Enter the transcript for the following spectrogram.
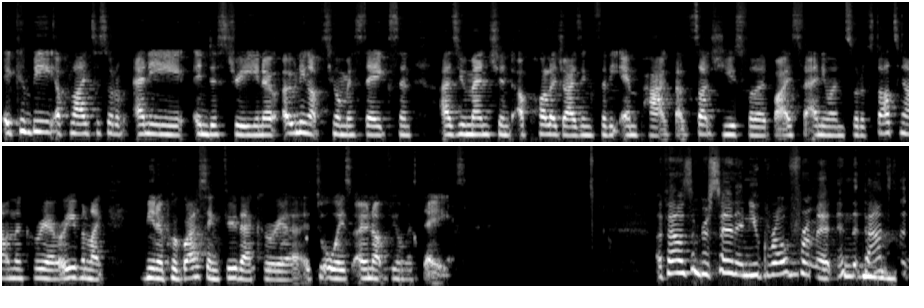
it can be applied to sort of any industry, you know, owning up to your mistakes. And as you mentioned, apologizing for the impact. That's such useful advice for anyone sort of starting out in their career or even like, you know, progressing through their career is to always own up for your mistakes. A thousand percent. And you grow from it. And that's mm-hmm. the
